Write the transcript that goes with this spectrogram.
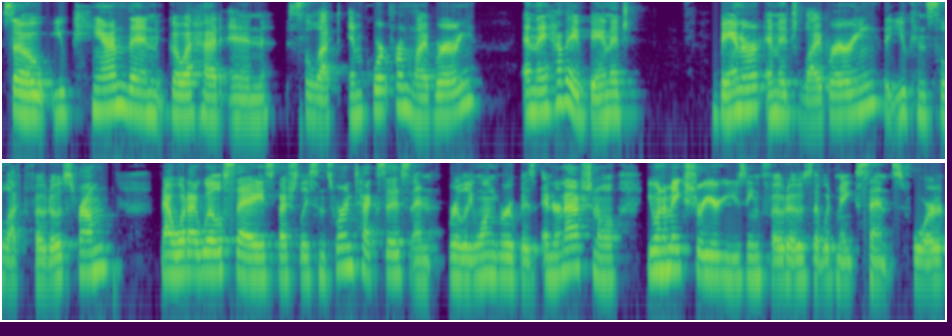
So you can then go ahead and select import from library, and they have a banner image library that you can select photos from. Now, what I will say, especially since we're in Texas and Realty One Group is international, you want to make sure you're using photos that would make sense for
